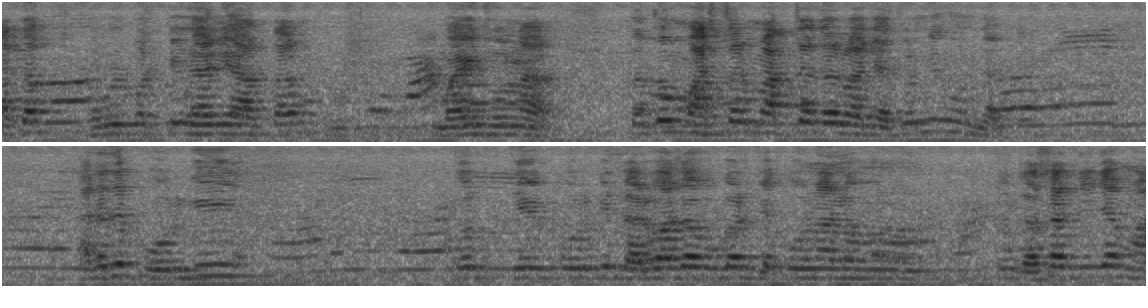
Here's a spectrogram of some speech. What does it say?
आता फुलपट्टी झाली आता माहीत होणार. तर तो मास्टर मागच्या दरवाज्यातून निघून जातो. आता ते पोरगी तो ते पोरगी दरवाजा उघडते कोण आलं म्हणून तो जसा तिच्या मा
